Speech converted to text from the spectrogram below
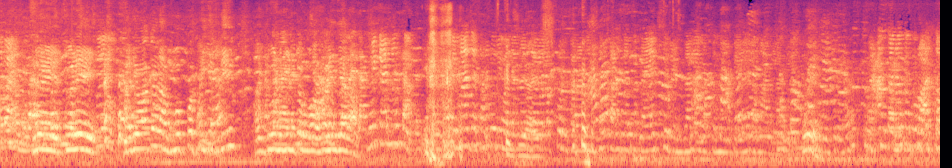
चुळे खाली वाका ना मग पप्पी घेतली आणि दोन मिनिटं मोबाईल दिला मी काय म्हणते माझ्या सासूरीवाल्याला फोन करा सांगायचं काय ऍक्सिडेंट झाला वाटतं म्हणून त्याला आता नका करू आता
